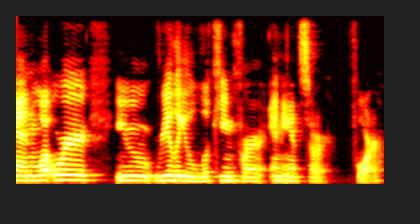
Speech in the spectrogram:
and what were you really looking for an answer for?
